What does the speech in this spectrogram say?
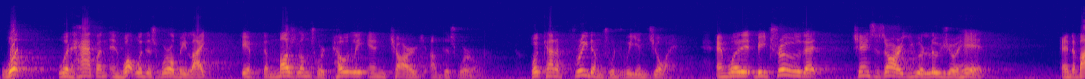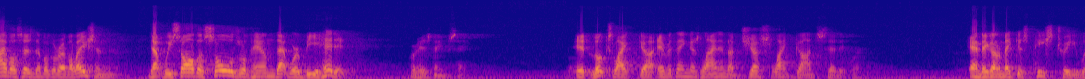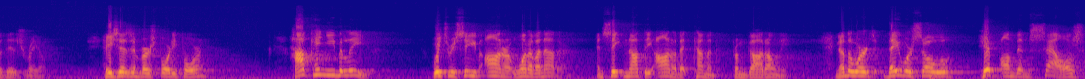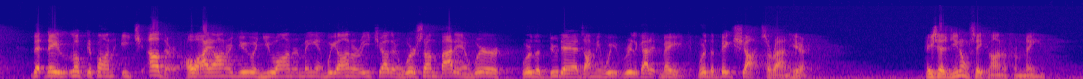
What would happen and what would this world be like if the Muslims were totally in charge of this world? What kind of freedoms would we enjoy? And would it be true that chances are you would lose your head? And the Bible says in the book of Revelation that we saw the souls of him that were beheaded for his name's sake. It looks like uh, everything is lining up just like God said it would. And they're going to make this peace treaty with Israel. He says in verse 44, How can ye believe, which receive honor one of another, and seek not the honor that cometh from God only? In other words, they were so hip on themselves that they looked upon each other. Oh, I honor you and you honor me and we honor each other and we're somebody and we're, we're the doodads. I mean, we really got it made. We're the big shots around here. He says, You don't seek honor from me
